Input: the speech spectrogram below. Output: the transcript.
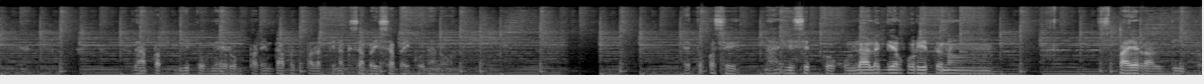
Yan. Dapat dito meron pa rin. Dapat pala pinagsabay-sabay ko na noon. Ito kasi, naisip ko, kung lalagyan ko rito ng spiral dito,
